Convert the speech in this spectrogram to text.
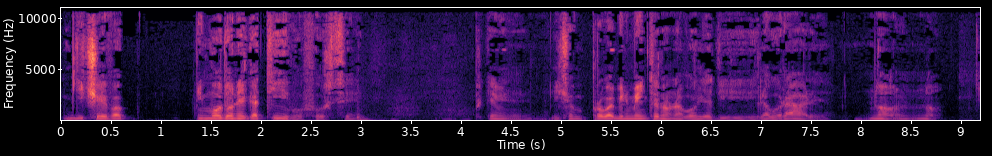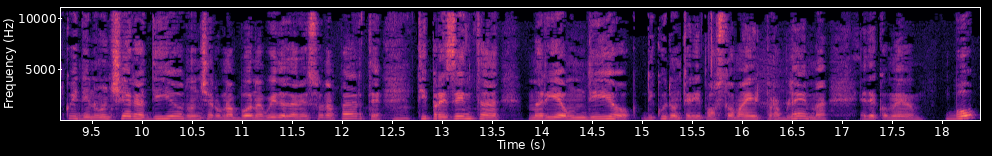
diceva in modo negativo, forse, perché dice, probabilmente non ha voglia di lavorare. No, no. Quindi non c'era Dio, non c'era una buona guida da nessuna parte, mm. ti presenta Maria un Dio di cui non ti eri posto mai il problema ed è come, boh,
